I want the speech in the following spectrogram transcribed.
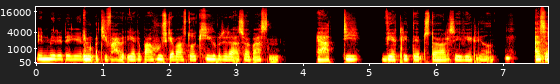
ind midt i det hele. Jamen, og de var jo, jeg kan bare huske, jeg bare stod og kiggede på det der, og så var jeg bare sådan, er de virkelig den størrelse i virkeligheden? Altså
